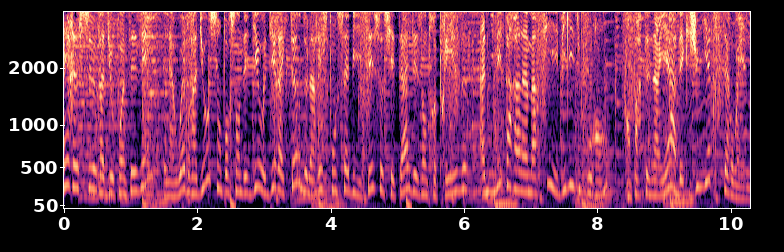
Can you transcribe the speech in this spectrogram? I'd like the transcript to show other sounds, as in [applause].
RSE Radio.tv, la web radio 100% dédiée au directeur de la responsabilité sociétale des entreprises, animée par Alain Marty et Billy Ducourant, en partenariat avec Juliette Sterwen.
